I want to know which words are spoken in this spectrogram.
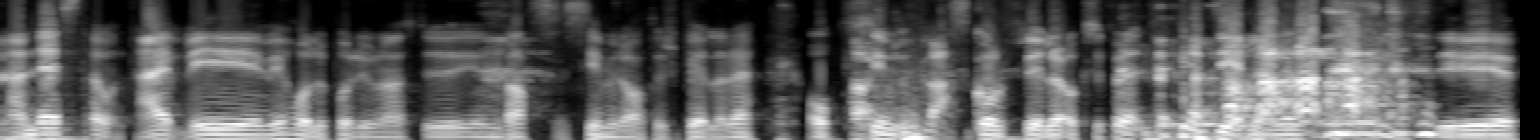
Ja, nästa gång. Nej, vi, vi håller på det Jonas. Du är en vass simulatorspelare. Och sim, vass golfspelare också för den delen.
